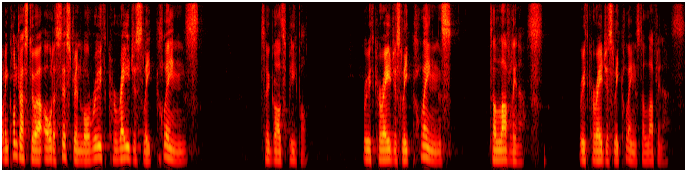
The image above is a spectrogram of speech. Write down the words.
Well, in contrast to her older sister in law, Ruth courageously clings to God's people. Ruth courageously clings to loveliness. Ruth courageously clings to loveliness.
